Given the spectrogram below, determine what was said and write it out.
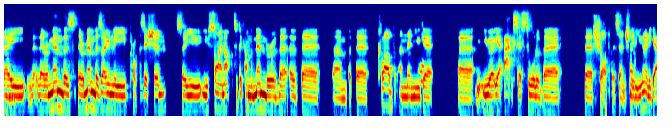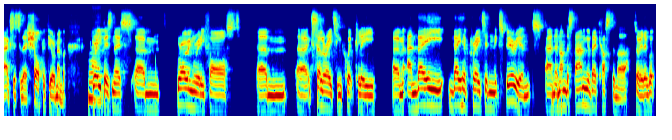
They mm. they're a members they're a members only proposition. So you you sign up to become a member of their of their um, of their club, and then you get uh, you get access to all of their their shop essentially. But you can only get access to their shop if you're a member. Right. Great business, um, growing really fast, um, uh, accelerating quickly. Um, and they they have created an experience and an understanding of their customer. Sorry, they've got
